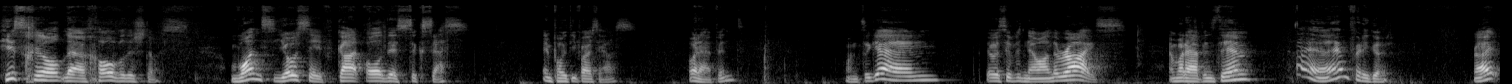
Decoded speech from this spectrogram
hischil le'achol v'lishtos. Once Yosef got all this success in Potiphar's house, what happened? Once again, Yosef is now on the rise. And what happens to him? Hey, I'm pretty good. Right?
